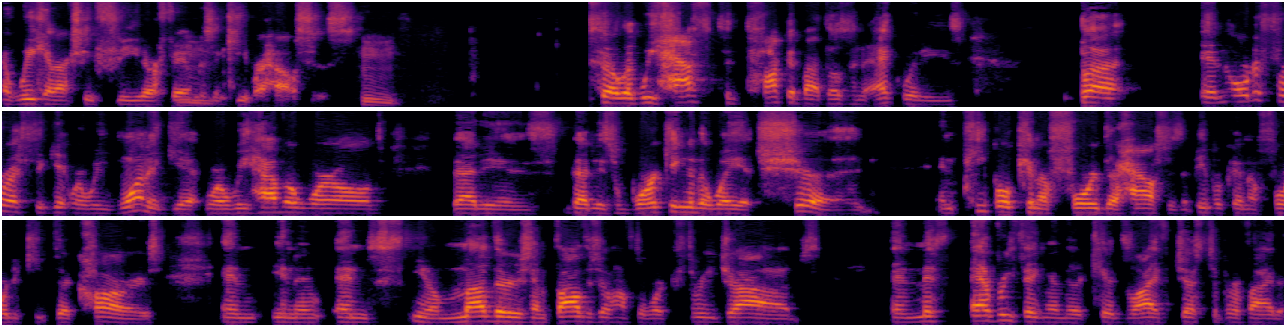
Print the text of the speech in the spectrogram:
and we can actually feed our families mm. and keep our houses? Mm. So, like, we have to talk about those inequities. But in order for us to get where we want to get, where we have a world that is that is working the way it should, and people can afford their houses, and people can afford to keep their cars, and you know, and you know, mothers and fathers don't have to work three jobs and miss everything in their kid's life just to provide a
